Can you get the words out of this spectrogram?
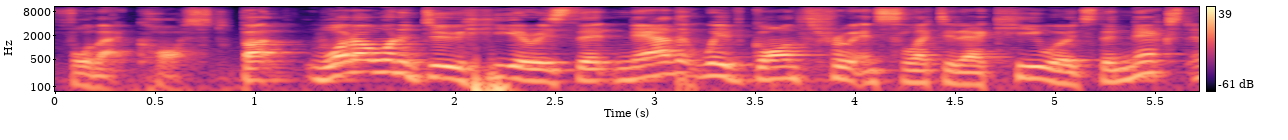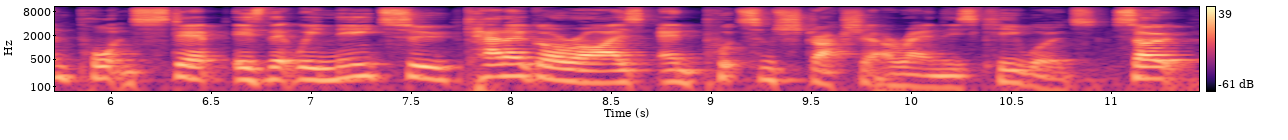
for that cost. But what I want to do here is that now that we've gone through and selected our keywords, the next important step is that we need to categorize and put some structure around these keywords. So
